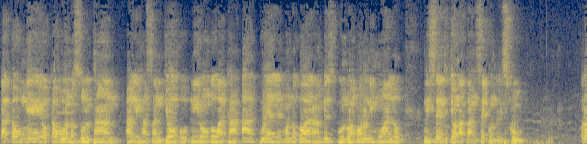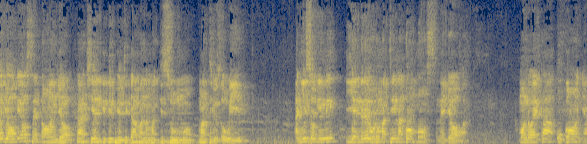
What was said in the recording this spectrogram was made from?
kaka ung'eyo kawuono sultan ali hassan joho nirongowa ka agwele mondo go arambe skundwa moro ni mwalo ni st jonathan secondary school Koro joge osedonjo kaachiel gi deputy governor ma Kisumo Matthews Owil. Anyisogi ni yiengreuru matin ago mos ne jowa mondo eka ugonya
